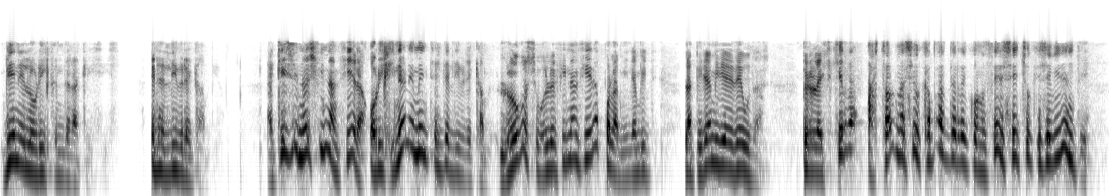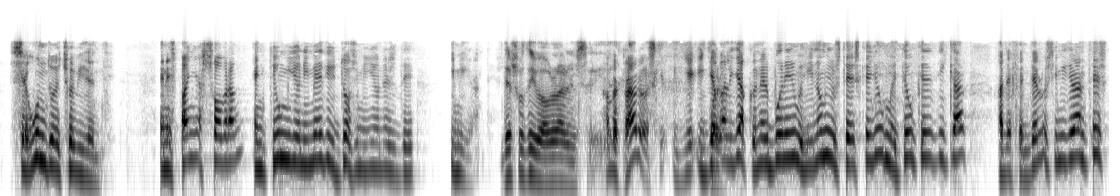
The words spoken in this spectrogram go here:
viene el origen de la crisis, en el libre cambio. La crisis no es financiera, originalmente es del libre cambio. Luego se vuelve financiera por la pirámide, la pirámide de deudas. Pero la izquierda hasta ahora no ha sido capaz de reconocer ese hecho que es evidente. Segundo hecho evidente. En España sobran entre un millón y medio y dos millones de inmigrantes. De eso te iba a hablar enseguida. Hombre, claro, es que, y, y ya Bueno. vale ya con el buenismo. Y no, mire usted, es que yo me tengo que dedicar a defender los inmigrantes.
